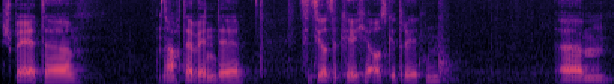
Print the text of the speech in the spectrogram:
Später, nach der Wende, sind Sie aus der Kirche ausgetreten. Ähm,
